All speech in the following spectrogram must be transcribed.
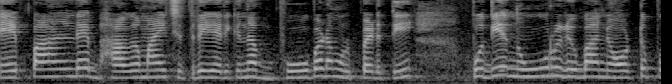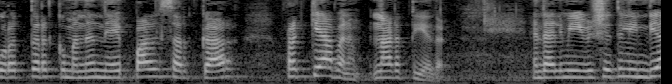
നേപ്പാളിന്റെ ഭാഗമായി ചിത്രീകരിക്കുന്ന ഭൂപടം ഉൾപ്പെടുത്തി പുതിയ നൂറ് രൂപ നോട്ട് പുറത്തിറക്കുമെന്ന് നേപ്പാൾ സർക്കാർ പ്രഖ്യാപനം നടത്തിയത്. എന്തായാലും ഈ വിഷയത്തിൽ ഇന്ത്യ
